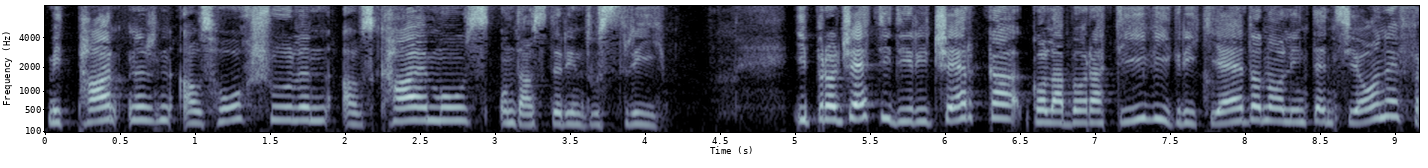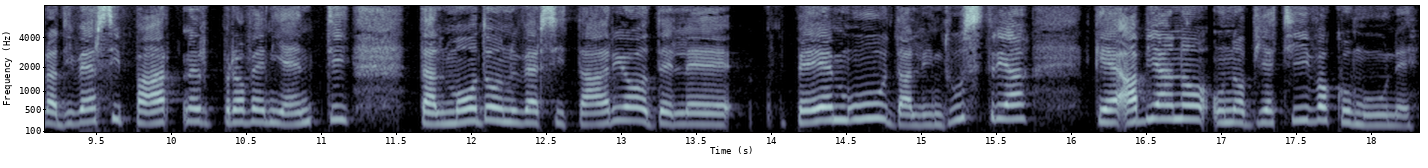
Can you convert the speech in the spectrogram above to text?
mit Partnern aus Hochschulen, aus KMUs und aus der Industrie. I progetti di ricerca collaborativi richiedono l'intenzione fra diversi partner provenienti dal mondo universitario delle PMU, dall'industria, che abbiano un obiettivo comune.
